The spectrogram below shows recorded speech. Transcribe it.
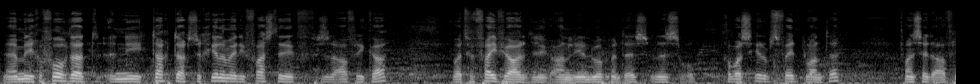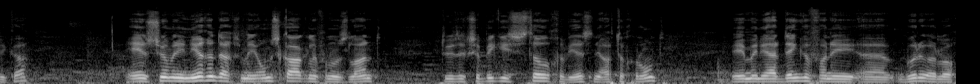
heb. Uh, met gevolg dat in die 80ste kilometer met die vaste van Zuid-Afrika. Wat voor vijf jaar natuurlijk aanleenlopend is. En dat is op, gebaseerd op zweetplanten van Zuid-Afrika. En zo met die 90 met die omschakeling van ons land. Toen is ik zo'n beetje stil geweest in de achtergrond. Eh, en mijn herdenking van die uh, boerenoorlog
